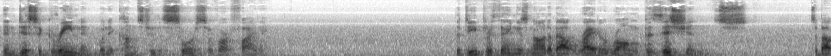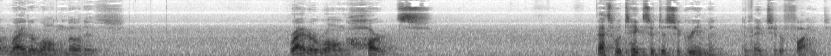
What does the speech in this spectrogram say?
than disagreement when it comes to the source of our fighting. The deeper thing is not about right or wrong positions, it's about right or wrong motives, right or wrong hearts. That's what takes a disagreement and makes it a fight.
